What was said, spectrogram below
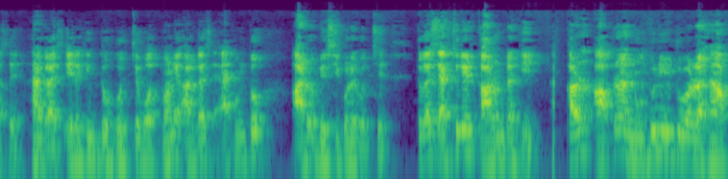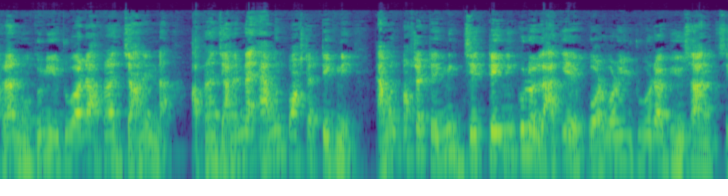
আসে। হ্যাঁ গাইস এটা কিন্তু হচ্ছে বর্তমানে। আর গাইস এখন তো আরও বেশি করে হচ্ছে। তো গাইস অ্যাকচুয়ালি এর কারণটা কি? কারণ আপনারা নতুন ইউটিউবাররা হ্যাঁ আপনারা নতুন ইউটিউবাররা আপনারা জানেন না। আপনারা জানেন না এমন পাঁচটা টেকনিক এমন পাঁচটা টেকনিক যে টেকনিকগুলো লাগিয়ে বড় বড় ইউটিউবাররা ভিউস আনছে।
